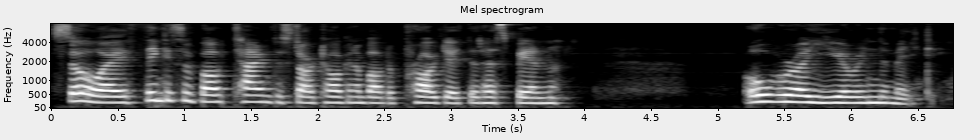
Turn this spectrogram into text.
So I think it's about time to start talking about a project that has been over a year in the making.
